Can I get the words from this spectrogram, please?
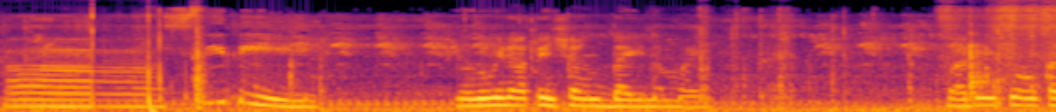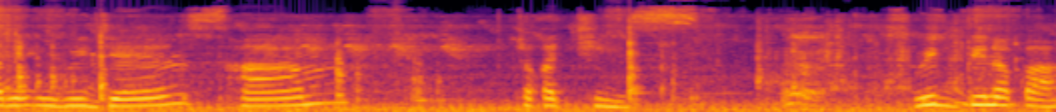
ah, sili. Gagawin natin siyang dynamite. Bali ito ang kanyang ingredients, ham, tsaka cheese. With tinapa.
